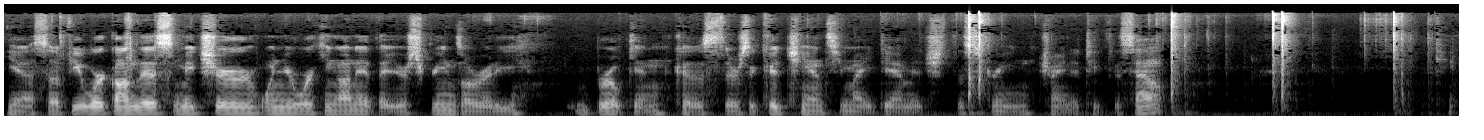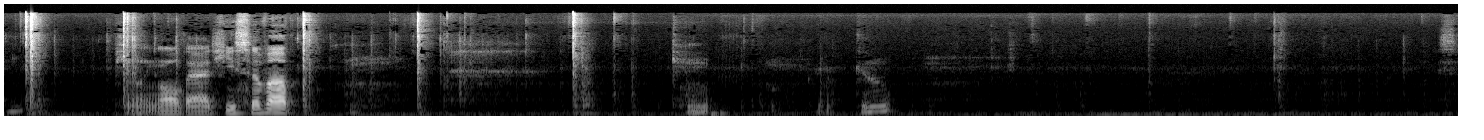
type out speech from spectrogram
Yeah, so if you work on this, make sure when you're working on it that your screen's already broken because there's a good chance you might damage the screen trying to take this out. Peeling all the adhesive up. Okay, there we go. This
